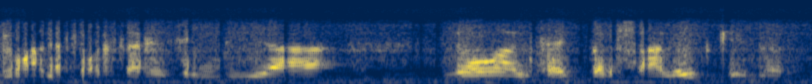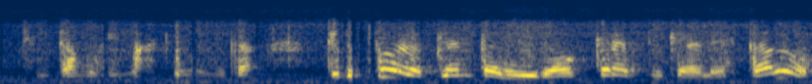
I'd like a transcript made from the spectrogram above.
no a la fuerza de seguridad, no al sector salud, que lo necesitamos y más que nunca, pero toda la planta burocrática del Estado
